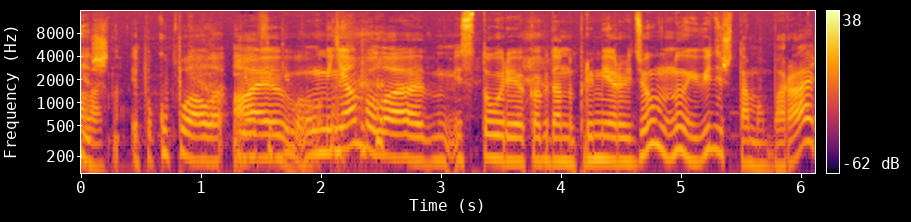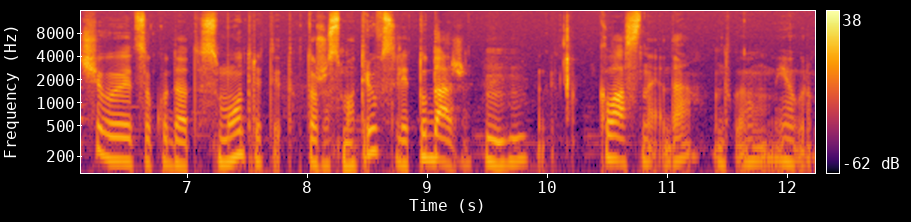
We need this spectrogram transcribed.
конечно. И покупала, А офигевала. у меня была история, когда, например, идем, ну и видишь, там оборачивается, куда-то смотрит, так тоже смотрю вслед туда же. Классная, да? Я говорю,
